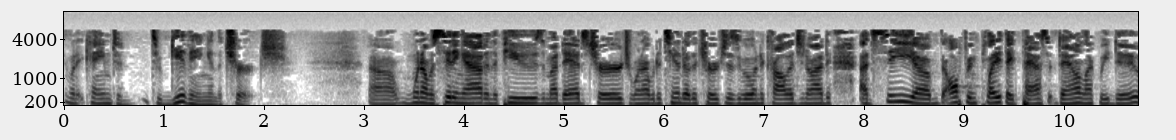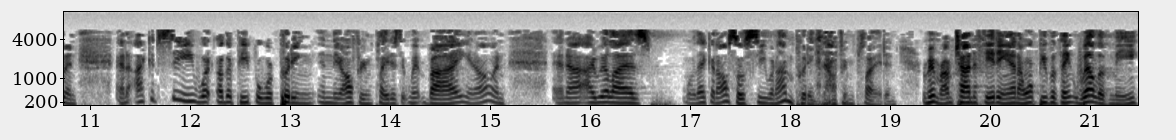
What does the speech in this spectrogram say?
when it came to, to giving in the church. Uh, when I was sitting out in the pews in my dad's church, when I would attend other churches and go into college, you know, I'd I'd see uh, the offering plate. They'd pass it down like we do, and and I could see what other people were putting in the offering plate as it went by, you know, and and uh, I realized, well, they can also see what I'm putting in the offering plate. And remember, I'm trying to fit in. I want people to think well of me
